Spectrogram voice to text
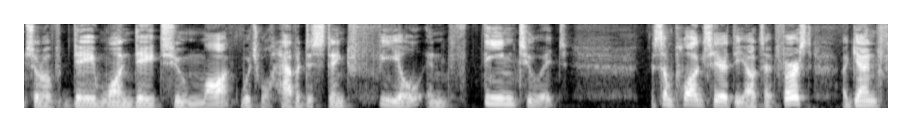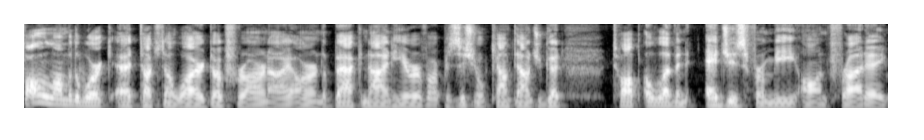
sort of day one, day two mock, which will have a distinct feel and theme to it, there's some plugs here at the outset. First, again, follow along with the work at Touchdown Wire. Doug Farrar and I are in the back nine here of our positional countdowns. You got top 11 edges from me on Friday.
